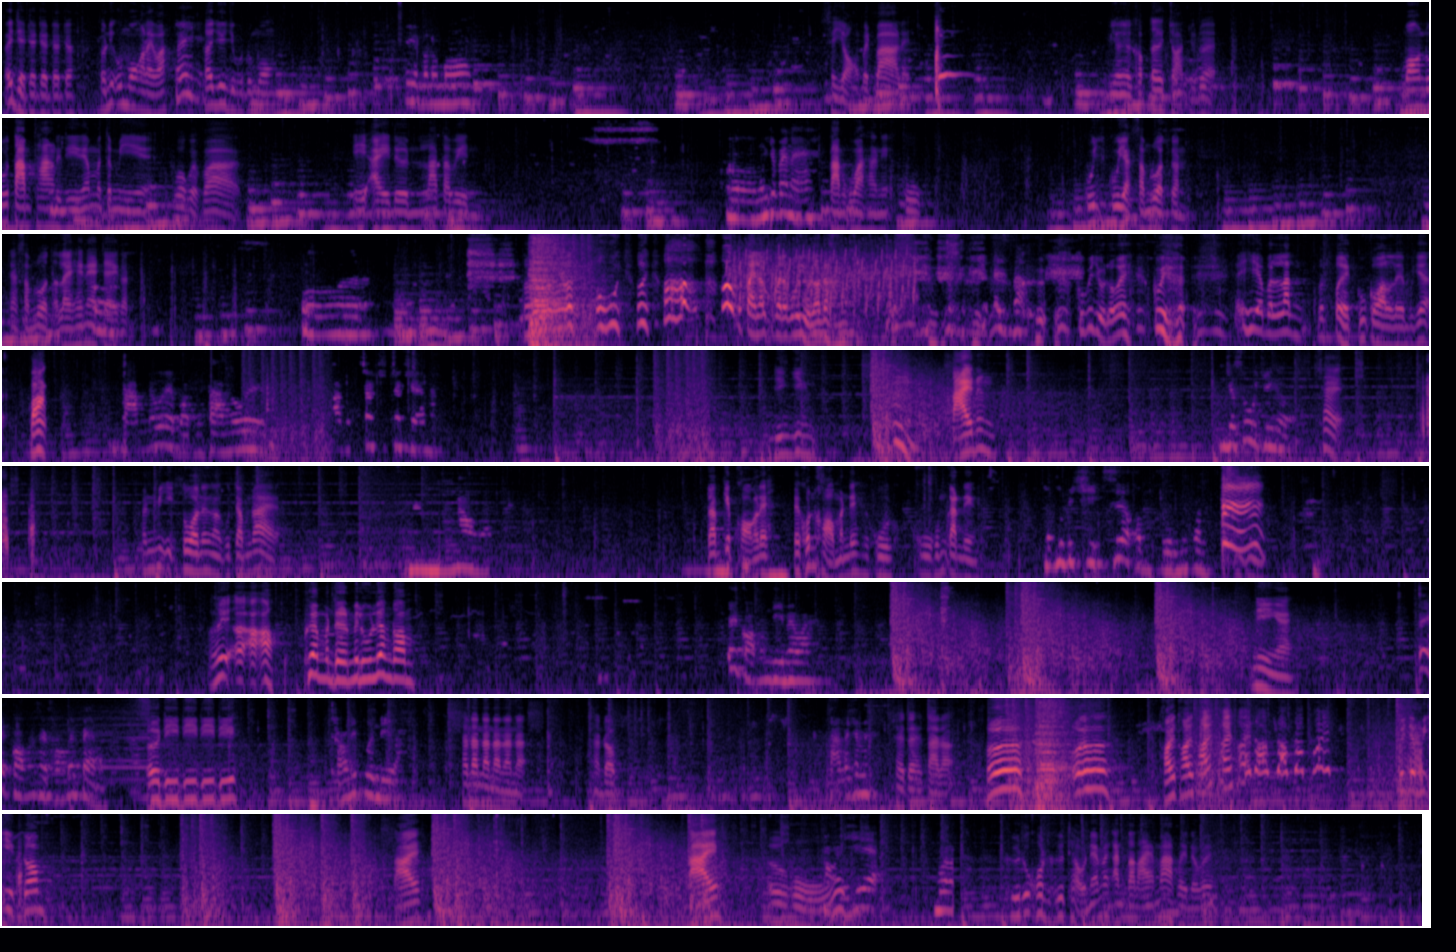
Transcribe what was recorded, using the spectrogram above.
เอ้ยเดี๋ยวเดี๋ยวเดี๋ยวเดี๋ยวตรงนี้อุโมงค์อะไรวะเฮ้ย เรายืนอยู่บนอุโมงค์อยู่บนอุโมงค์สยองเป็นบ้าเลย มีเฮลิคอปเตอร์จอดอยู่ด้วย มองดูตามทางดีๆนะมันจะมีพวกแบบว่า AI เดินลาดตระเวนเออมึงจะไปไหนตามกูมาทางนี้กูกูกูอยากสำรวจก่อน อยากสำรวจอะไรให้แน่ใจก่อนโอ้ยเออโอ้ยเฮ้ยอ้าวอ้าวกูไปแล้วกูไปแล้วกูไม่อยู่แล้วนะไอ้สัสกูไม่อยู่แล้วเว้ยกูอยู่ไอ้เฮียมันลั่นมันเปิดกูก่อนเลยเมื่อกี้ตามนะเว้ยบอกมึงตามนะเว้ยตามเจ้าคิดเจ้าแค้นนะยิงยิงอืมตายหนึ่งมึงจะสู้จริงเหรอใช่ มันมีอีกตัวหนึ่งอะกูจำได้เอารับเก็บของเลย ไปค้นของมันดิกูกูคุ้มกันเองเดี๋ยวกูไปฉีกเสื้อข่มขืนมึงก่อนเฮ้ยเออเอาเอาเพื่อนมันเดินไม่รู้เรื่องดอมเอ้ยกรอบมันดีไหมวะนี่ไงเอ้ยกรอบมันใส่ของได้แปดอะเออดีดีดีดี คราวนี้ปืนดีว่ะนั่นนั่นนั่นนั่นนั่นนั่นดอมตายแล้วใช่ไหมใช่ใช่ตายแล้วเออเออถอยถอยถอยถอยถอยดอมดอมดอมถอยเฮ้ยยังมีอีกดอมตายตายเออโหเอาไอ้เหี้ยมัวคือทุกคนคือแถวเนี้ยแม่งอันตรายมากเลยนะเว้ย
